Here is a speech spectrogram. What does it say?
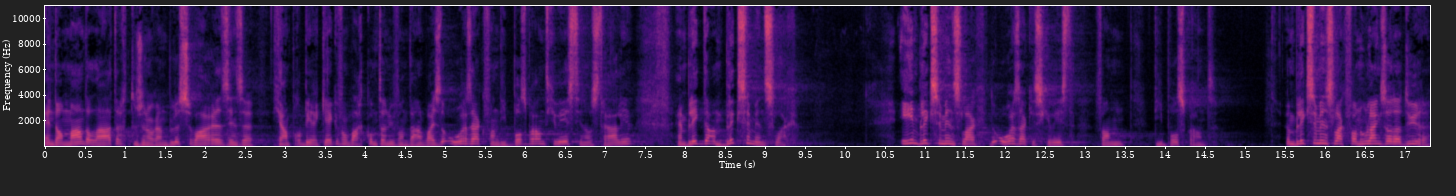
En dan maanden later, toen ze nog aan het blussen waren, zijn ze gaan proberen kijken van waar komt dat nu vandaan? Wat is de oorzaak van die bosbrand geweest in Australië? En bleek dat een blikseminslag. Eén blikseminslag de oorzaak is geweest van die bosbrand. Een blikseminslag van hoe lang zou dat duren?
